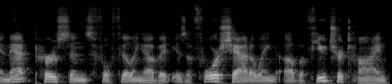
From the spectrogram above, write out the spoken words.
and that person's fulfilling of it is a foreshadowing of a future time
